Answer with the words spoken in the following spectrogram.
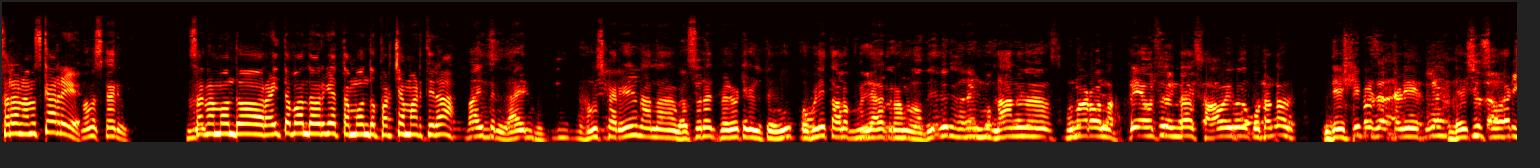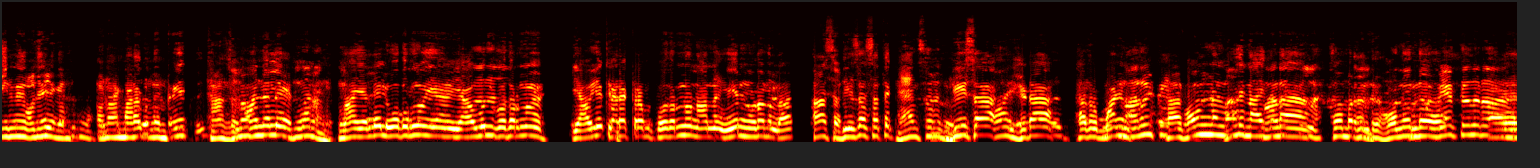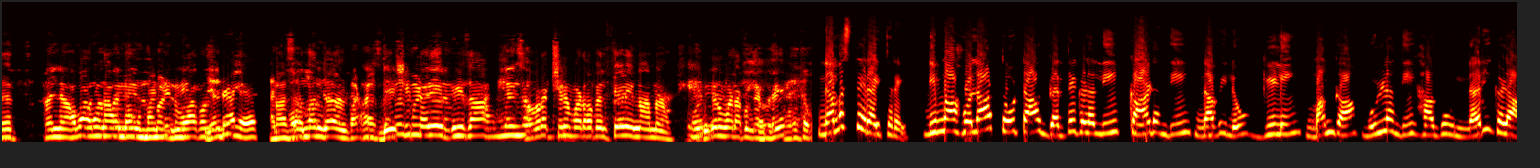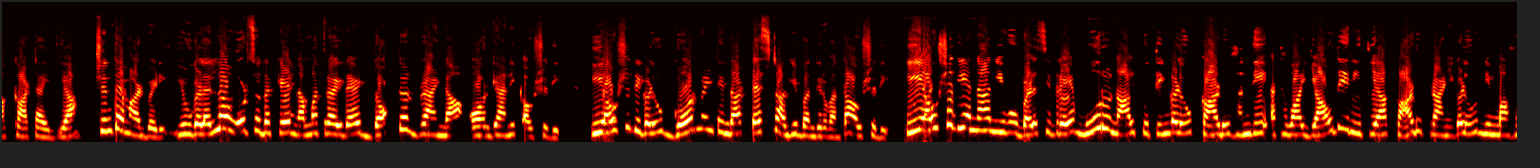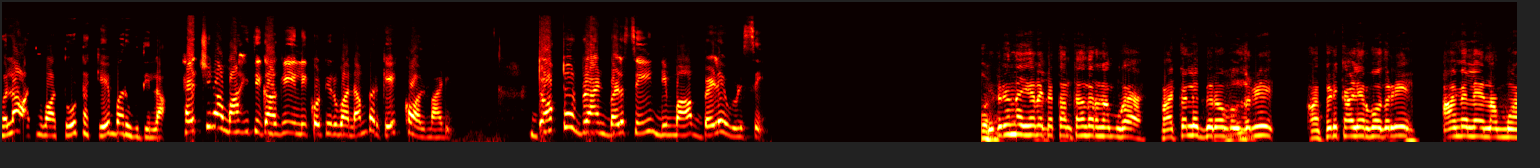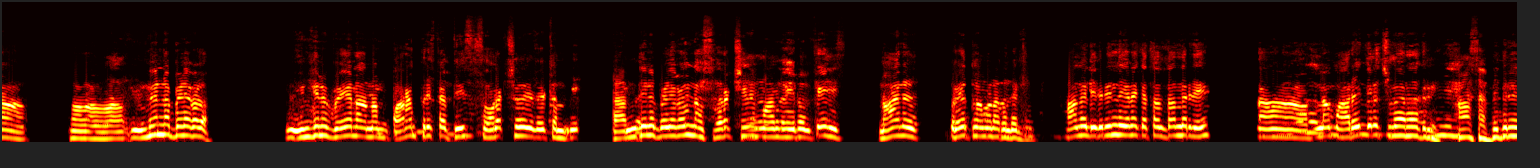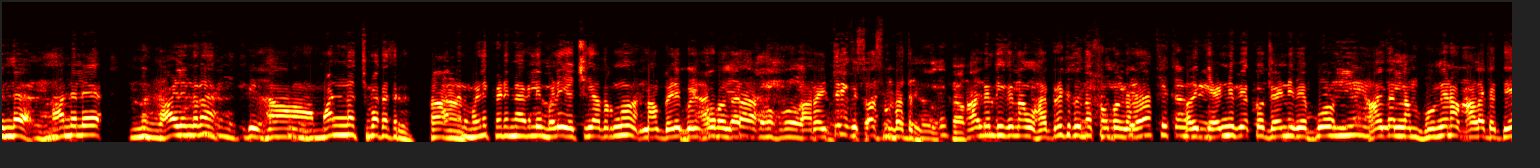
Sir ನಮಸ್ಕಾರ ರೀ. ನಮಸ್ಕಾರ ರೀ. ಸರ್ ನಮ್ಮೊಂದು ರೈತ ಬಾಂಧವರಿಗೆ ತಮ್ಮೊಂದು ಪರಿಚಯ ಮಾಡ್ತೀರಾ? ಆಯ್ತು ನಮಸ್ಕಾರ ರೀ ನಾನು ಬಸವರಾಜ್ ಬೆಳವಟಿ ಹೇಳ್ತೀನಿ ಹುಬ್ಳಿ ತಾಲೂಕು ಮಂಡ್ಯ ಗ್ರಾಮ ಅದು. ನಾನು ಸುಮಾರು ಒಂದು ಹದಿನೈದು ವರ್ಷದಿಂದ ಸಾವಯವ ಕೊಟ್ಟನ ದೇಶಿ ಬೀಜ ತಳಿ ದೇಶಿ ಸವಾರಿ ನಾನ್ ಮಾಡಕತ್ತೇನ್ರಿ ಆಮೇಲೆ ನಾ ಎಲ್ಲೆಲ್ಲಿ ಹೋದ್ರು ಯಾವ ಊರಿಗೆ ಹೋದ್ರು ಯಾವುದೇ ಕಾರ್ಯಕ್ರಮಕ್ಕೆ ಹೋದ್ರು ನಾನು ಏನ್ ನೋಡೋದಿಲ್ಲ. ಹಾ ಸರ್. ಬೀಜ ಸತ್ಯ ಬೀಜ ಗಿಡ ಅದ್ರ ಮಣ್ಣು. ಹೊಂದಲ್ಲಿ ನಾ ಇದನ್ನ ತಗೊಂಡ್ಬರ್ತೇನ್ರಿ ಒಂದೊಂದು ಅವಾಗ ನಾವು ನಮ್ಮ ಮಣ್ಣಿನ ಒಳಗ್ ಹೋದ್ಮೇಲೆ ಒಂದೊಂದು ದೇಶಿ ತಳಿ ಬೀಜ ಸಂರಕ್ಷಣೆ ಮಾಡ್ಬೇಕಂತೇಳಿ ನಾನು ಇದನ್ನ ಮಾಡಕೊಂಡ್ರಿ ನಮಸ್ತೆ ರೈತರೇ. ನಿಮ್ಮ ಹೊಲ ತೋಟ ಗದ್ದೆಗಳಲ್ಲಿ ಕಾಡಂದಿ ನವಿಲು ಗಿಳಿ ಮಂಗ ಮುಳ್ಳಂದಿ ಹಾಗೂ ನರಿಗಳ ಕಾಟ ಇದೆಯಾ? ಚಿಂತೆ ಮಾಡಬೇಡಿ. ಇವುಗಳೆಲ್ಲ ಓಡಿಸೋದಕ್ಕೆ ನಮ್ಮ ಹತ್ರ ಇದೆ ಡಾಕ್ಟರ್ ಬ್ರ್ಯಾಂಡ್ನ ಆರ್ಗ್ಯಾನಿಕ್ ಔಷಧಿ. ಈ ಔಷಧಿಗಳು ಗೋರ್ಮೆಂಟ್ ಇಂದ ಟೆಸ್ಟ್ ಆಗಿ ಬಂದಿರುವಂತ ಔಷಧಿ. ಈ ಔಷಧಿಯನ್ನ ನೀವು ಬಳಸಿದ್ರೆ ಮೂರು ನಾಲ್ಕು ತಿಂಗಳು ಕಾಡು ಹಂದಿ ಅಥವಾ ಯಾವುದೇ ರೀತಿಯ ಕಾಡು ಪ್ರಾಣಿಗಳು ನಿಮ್ಮ ಹೊಲ ಅಥವಾ ತೋಟಕ್ಕೆ ಬರುವುದಿಲ್ಲ. ಹೆಚ್ಚಿನ ಮಾಹಿತಿಗಾಗಿ ಇಲ್ಲಿ ಕೊಟ್ಟಿರುವ ನಂಬರ್ಗೆ ಕಾಲ್ ಮಾಡಿ. ಡಾಕ್ಟರ್ ಬ್ರ್ಯಾಂಡ್ ಬಳಸಿ, ನಿಮ್ಮ ಬೆಳೆ ಉಳಿಸಿ. ಇದರಿಂದ ಏನಾಗತ್ತ ಅಂತಂದ್ರ ನಮ್ಗ ಕಾಯಿಪಲ್ಯ ಇರ್ಬೋದ್ರಿ ಪಿಡಿಕಾಳಿ ಇರ್ಬೋದ್ರಿ, ಆಮೇಲೆ ನಮ್ಮ ವಿಭಿನ್ನ ಬೆಳೆಗಳು. ಇಂದಿನ ಬೆಳೆನ ನಮ್ಮ ಪಾರಂಪರಿಕ ಬೀಜ ಸಂರಕ್ಷಣೆ ಬೇಕಂದ್ರಿ ಅಂದಿನ ಬೆಳೆಗಳನ್ನ ನಾವು ಸಂರಕ್ಷಣೆ ಮಾಡಬೇಕು ಅಂತೇಳಿ ನಾನು ಪ್ರಯತ್ನ ಮಾಡಕಂದ್ರಿ ಆಮೇಲೆ ಇದರಿಂದ ಏನಕ್ಕೆ ಅಂತಂದ್ರಿ ಆ ನಮ್ಮ ಆರೋಗ್ಯ ಚಲೋ ಇರೋದ್ರಿ. ಹಾ ಸರ್. ಇದರಿಂದ ಆಮೇಲೆ ಕಾಳಿಂದನ ಮಣ್ಣು ಚಲೋ ಆಗತ್ರಿ. ಮಳಿ ಕಡಿಮೆ ಆಗ್ಲಿ ಮಳಿ ಹೆಚ್ಚಿಗೆ ಆದ್ರೂ ನಾವ್ ಬೆಳೆ ಬೆಳಿಬೋದಂತ ಆ ರೈತರಿಗೆ ವಿಶ್ವಾಸ ಬಂದತ್ರಿ ಆಮೇಲೆ ಈಗ ನಾವು ಹೈಬ್ರಿಡ್ ಬೀಜ ತಗೊಂಡ್ರೆ ಅದಕ್ಕೆ ಎಣ್ಣೆ ಬೇಕು ಬೆಣ್ಣೆ ಬೇಕು. ಆಮೇಲೆ ನಮ್ ಭೂಮಿನ ಹಾಳಾಗತ್ತಿ.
